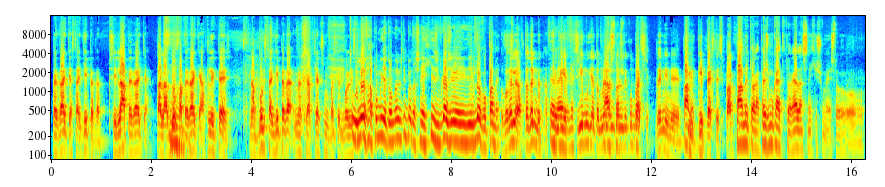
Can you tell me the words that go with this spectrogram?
παιδάκια στα γήπεδα, ψηλά παιδάκια, ταλαντούχα παιδάκια, αθλητές, να μπουν στα γήπεδα να ξαφτιάξουμε πασκετμπολίστε. Του λέω θα πούμε για το μέλλον τίποτα. Συνεχίζει, βγάζει λόγο. Πάμε. Εγώ δεν λέω αυτό. Δεν είναι, αυτή είναι η ευχή μου για το μέλλον του ελληνικού μπάσκετ. Δεν είναι πάμε. ποιοι παίχτες υπάρχουν. Πάμε τώρα. Πες μου κάτι τώρα. Έλα να συνεχίσουμε στο,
